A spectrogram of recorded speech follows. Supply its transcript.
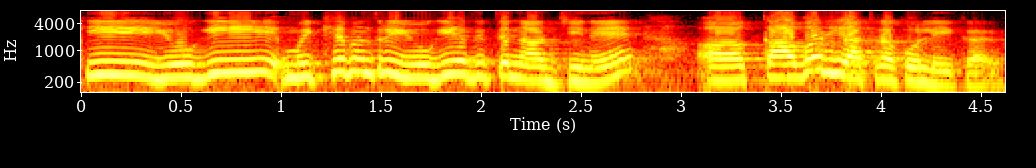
कि योगी मुख्यमंत्री योगी आदित्यनाथ जी ने आ, कांवड़ यात्रा को लेकर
